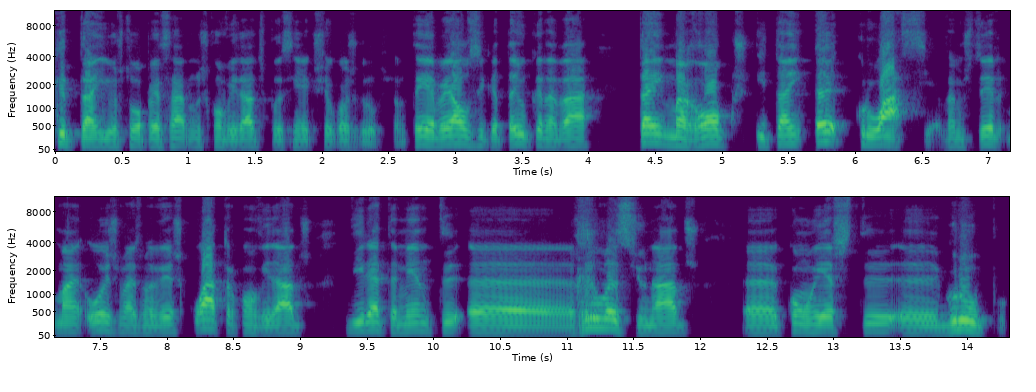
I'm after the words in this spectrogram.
que tem, eu estou a pensar nos convidados, porque assim é que chego aos grupos. Portanto, tem a Bélgica, tem o Canadá, tem Marrocos e tem a Croácia. Vamos ter hoje, mais uma vez, quatro convidados diretamente uh, relacionados uh, com este uh, grupo.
